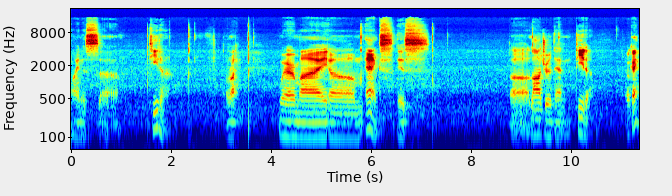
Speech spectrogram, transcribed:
minus uh, theta. All right where my um, x is uh, larger than theta. Okay?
